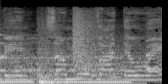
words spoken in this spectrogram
jumping, so move out the way.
